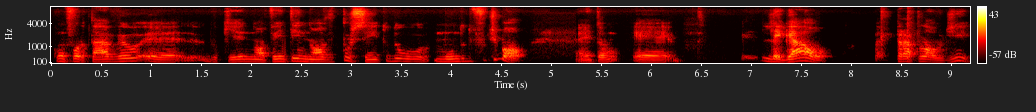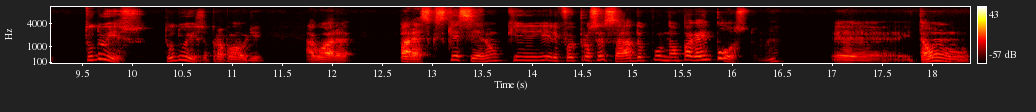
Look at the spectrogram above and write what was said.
confortável é, do que 99% do mundo do futebol. Né? Então, é, legal para aplaudir tudo isso, tudo isso é para aplaudir. Agora, parece que esqueceram que ele foi processado por não pagar imposto. Né? É, então,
